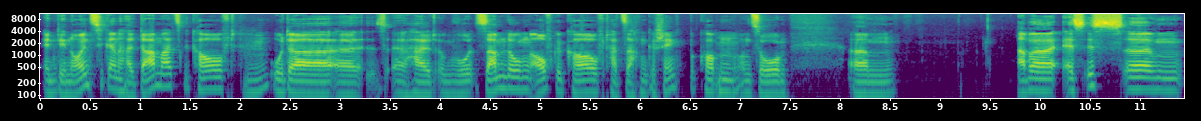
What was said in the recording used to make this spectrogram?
in den 90ern halt damals gekauft oder äh, äh, halt irgendwo Sammlungen aufgekauft, hat Sachen geschenkt bekommen und so. Ähm, aber es ist, ähm,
